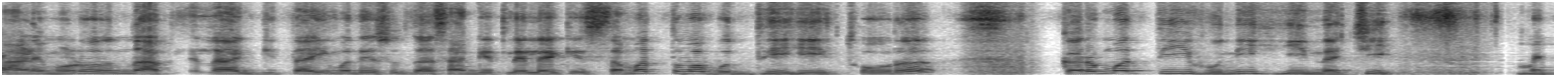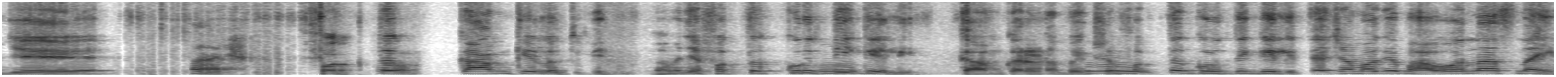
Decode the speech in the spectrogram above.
आणि म्हणून आपल्याला गीताईमध्ये सुद्धा सांगितलेलं आहे की समत्व बुद्धी ही थोर कर्म ती हुनी ही नची म्हणजे. फक्त हो. काम केलं तुम्ही म्हणजे फक्त कृती. केली काम करण्यापेक्षा. फक्त कृती केली त्याच्यामागे भावनाच नाही.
